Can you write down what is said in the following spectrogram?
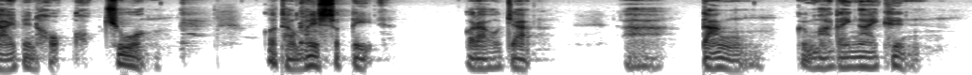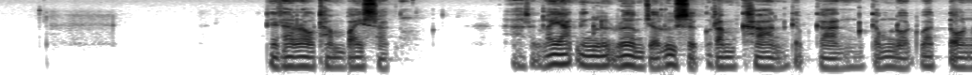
ยายเป็นหกหกช่วง ก็ทำให้สติ เราจะตั้งขึ้นมาได้ง่ายขึ้น แต่ถ้าเราทำไปสักสักระยะหนึ่งเริ่มจะรู้สึกรำคาญกับการกำหนดว่าตน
